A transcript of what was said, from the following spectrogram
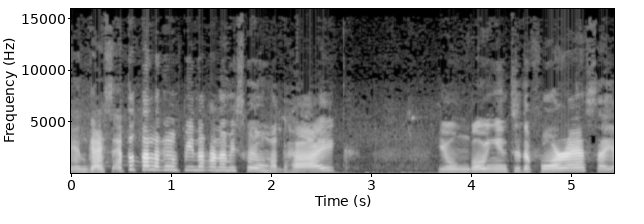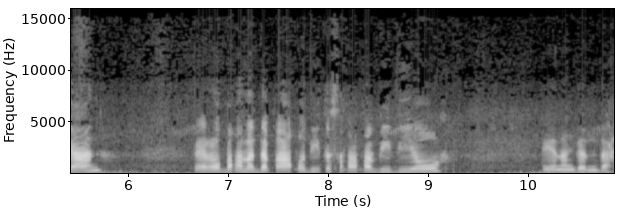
Yan guys, ito talaga yung pinaka na-miss ko yung mag-hike. Yung going into the forest, ayan. Pero baka madapa ako dito sa kaka-video. Ayan ang ganda.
